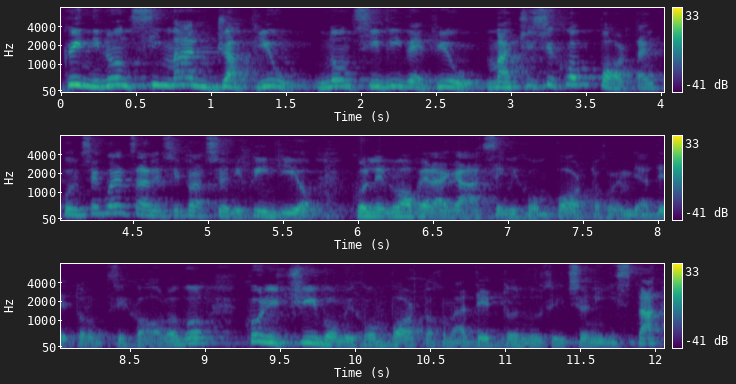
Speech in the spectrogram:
quindi non si mangia più, non si vive più, ma ci si comporta in conseguenza delle situazioni. Quindi io con le nuove ragazze mi comporto come mi ha detto lo psicologo, con il cibo mi comporto come ha detto il nutrizionista,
